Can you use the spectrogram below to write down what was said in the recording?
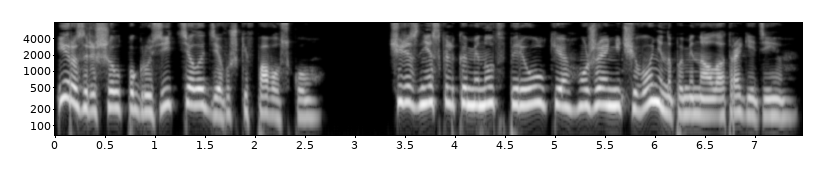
и разрешил погрузить тело девушки в повозку. Через несколько минут в переулке уже ничего не напоминало о трагедии.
